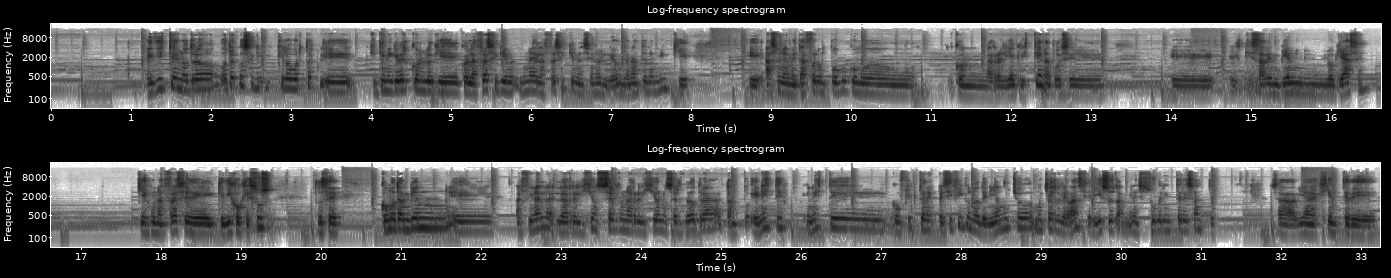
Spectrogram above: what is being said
Ahí diste en otra otra cosa que quiero aportar, eh, que tiene que ver con lo que, con la frase que, una de las frases que mencionó el León delante también, que eh, hace una metáfora un poco como con la realidad cristiana, pues eh, el que saben bien lo que hacen, que es una frase de, que dijo Jesús. Entonces, como también eh, al final la, religión, ser de una religión o ser de otra, en este, en este conflicto en específico no tenía mucho, mucha relevancia y eso también es súper interesante. O sea, había gente de,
